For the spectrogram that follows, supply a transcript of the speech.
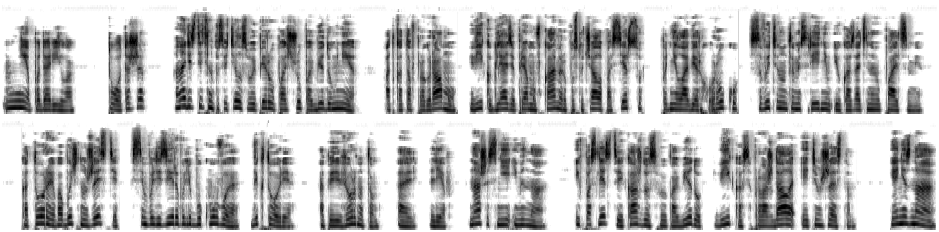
Не подарила. То-то же. Она действительно посвятила свою первую большую победу мне. Откатав программу, Вика, глядя прямо в камеру, постучала по сердцу, подняла вверх руку с вытянутыми средним и указательными пальцами, которые в обычном жесте символизировали букву «В» – Виктория, а перевернутом – Л – Лев. Наши с ней имена. И впоследствии каждую свою победу Вика сопровождала этим жестом. Я не знаю,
